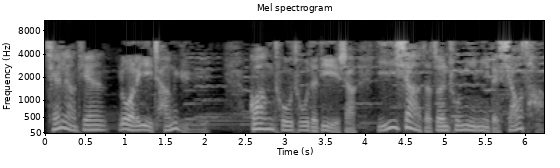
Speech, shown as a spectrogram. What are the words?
前两天落了一场雨，光秃秃的地上一下子钻出密密的小草。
